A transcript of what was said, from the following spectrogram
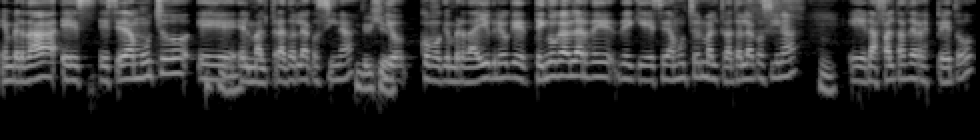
en verdad es, se da mucho eh, el maltrato en la cocina. Yo, como que en verdad yo creo que tengo que hablar de, de que se da mucho el maltrato en la cocina, mm. eh, las faltas de respeto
